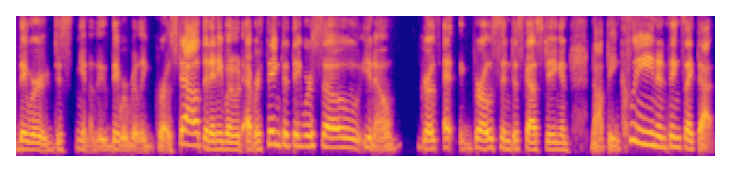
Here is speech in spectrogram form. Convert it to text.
They were just, you know, they, they were really grossed out that anybody would ever think that they were so, you know, gross, eh, gross and disgusting and not being clean and things like that.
